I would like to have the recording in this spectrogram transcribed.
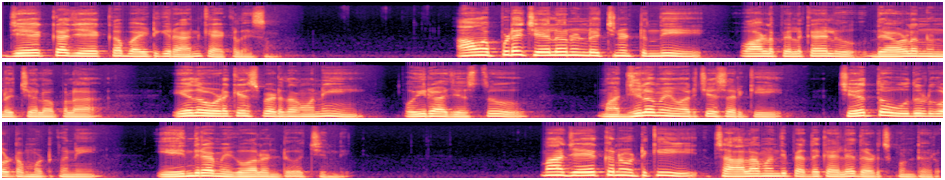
జయక్క జయక్క బయటికి రాని కేకలేసాం ఆమె అప్పుడే చేలో నుండి వచ్చినట్టుంది. వాళ్ళ పిల్లకాయలు దేవాళ్ళ నుండి వచ్చే లోపల ఏదో ఉడకేసి పెడదామని పొయ్యి రాజేస్తూ మధ్యలో మేము అరిచేసరికి చేత్తో ఊదుడు గొట్టం పట్టుకొని ఏందిరా మిగవాలంటూ వచ్చింది. మా జయక్క నోటికి చాలామంది పెద్దకాయలే దడుచుకుంటారు.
